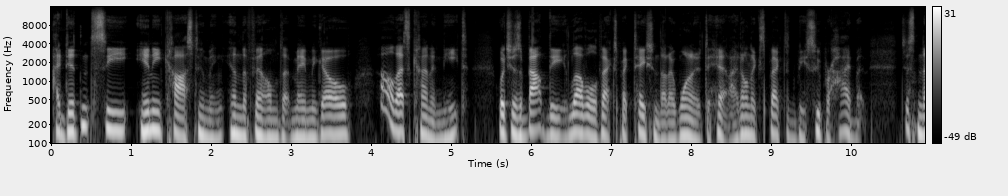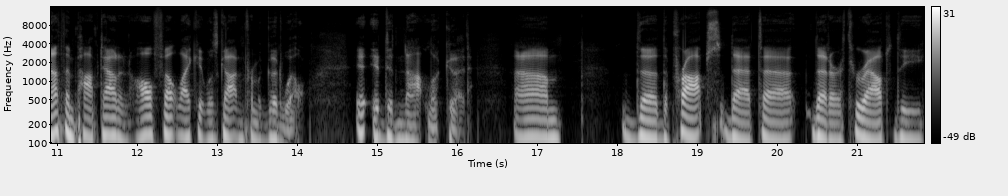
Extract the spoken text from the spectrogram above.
I didn't see any costuming in the film that made me go, "Oh, that's kind of neat." which is about the level of expectation that I wanted it to hit. I don't expect it to be super high, but just nothing popped out and all felt like it was gotten from a Goodwill. It, it did not look good. Um, the the props that uh, that are throughout the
